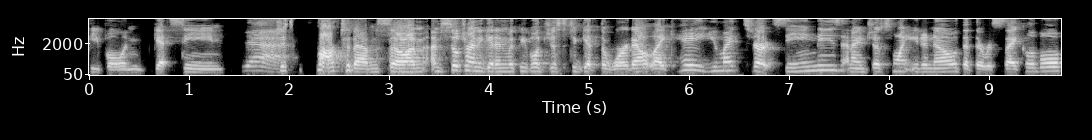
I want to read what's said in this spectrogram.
people and get seen yeah. just talk to them. So I'm I'm still trying to get in with people just to get the word out. Like, hey, you might start seeing these, and I just want you to know that they're recyclable.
